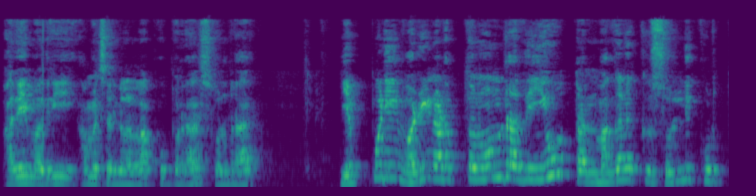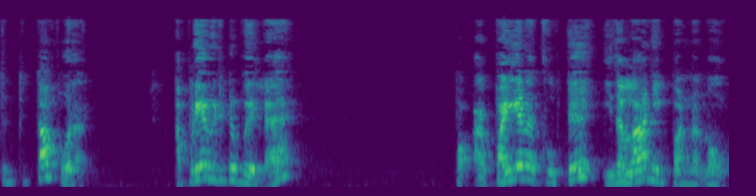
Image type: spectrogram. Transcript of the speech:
அதே மாதிரி அமைச்சர்கள் எல்லாம் கூப்பிடுறார் சொல்கிறார் எப்படி வழி நடத்தணுன்றதையும் தன் மகனுக்கு சொல்லி கொடுத்துட்டு தான் போறார். அப்படியே விட்டுட்டு போயிடல ப- பையனை கூப்பிட்டு இதெல்லாம் நீ பண்ணணும்.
